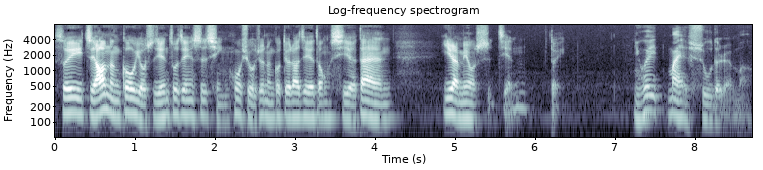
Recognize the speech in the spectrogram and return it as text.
所以只要能够有时间做这件事情，或许我就能够丢掉这些东西了，但依然没有时间。对，你会卖书的人吗？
